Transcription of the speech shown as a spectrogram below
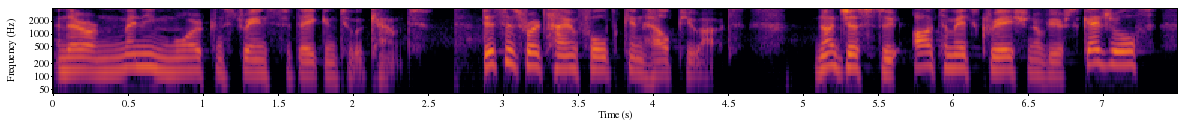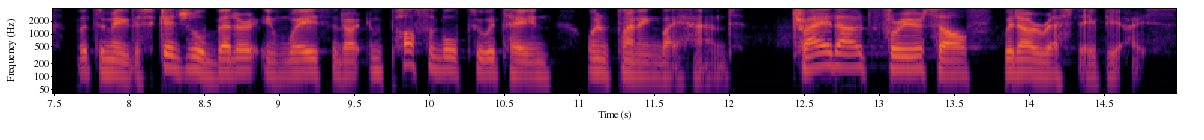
And there are many more constraints to take into account. This is where Timefold can help you out. Not just to automate creation of your schedules, but to make the schedule better in ways that are impossible to attain when planning by hand. Try it out for yourself with our REST APIs.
